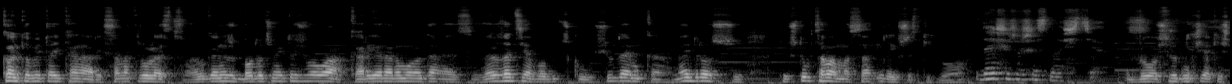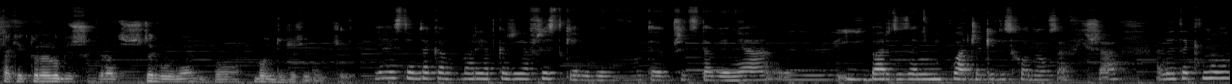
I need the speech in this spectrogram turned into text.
Koń, kobieta i kanary, Sala Królestwa, Eugeniusz Bodo, czy mnie ktoś woła, Kariera Romualda S, Welwecja w Obiczku, Siódemka, Najdroższy. Tych sztuk cała masa. Ile ich wszystkich było? Wydaje się, że 16. Było wśród nich jakieś takie, które lubisz grać szczególnie, bo, bo dobrze się w nich czujesz. Ja jestem taka wariatka, że ja wszystkie lubię te przedstawienia yy, i bardzo za nimi płaczę, kiedy schodzą z afisza, ale tak no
